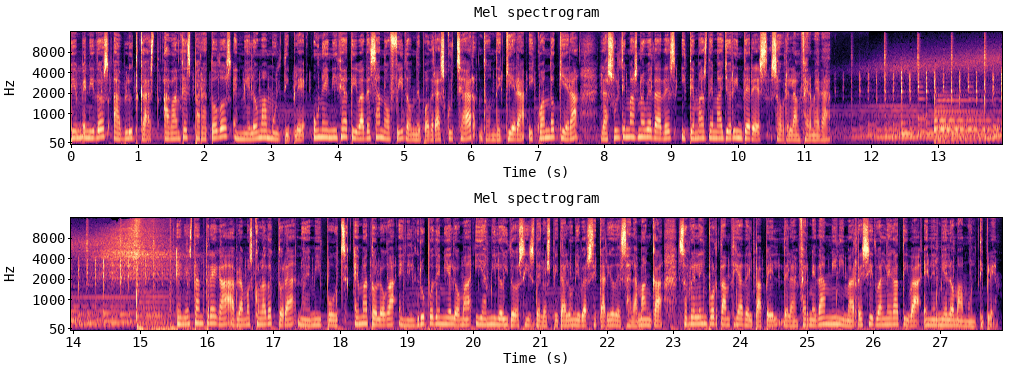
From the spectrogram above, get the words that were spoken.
Bienvenidos a Bloodcast, Avances para Todos en Mieloma Múltiple, una iniciativa de Sanofi donde podrá escuchar, donde quiera y cuando quiera, las últimas novedades y temas de mayor interés sobre la enfermedad. En esta entrega hablamos con la doctora Noemí Puig, hematóloga en el grupo de mieloma y amiloidosis del Hospital Universitario de Salamanca, sobre la importancia del papel de la enfermedad mínima residual negativa en el mieloma múltiple.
